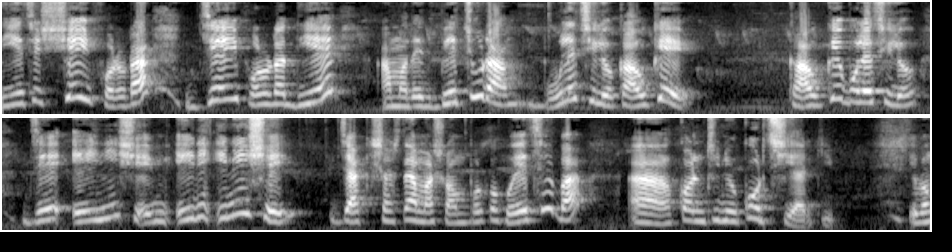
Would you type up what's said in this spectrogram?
দিয়েছে সেই ফটোটা যেই ফটোটা দিয়ে আমাদের বেচুরাম বলেছিল কাউকে কাউকে বলেছিল যে এই নি সেই এই ইনি সেই যার সাথে আমার সম্পর্ক হয়েছে বা কন্টিনিউ করছি আর কি। এবং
